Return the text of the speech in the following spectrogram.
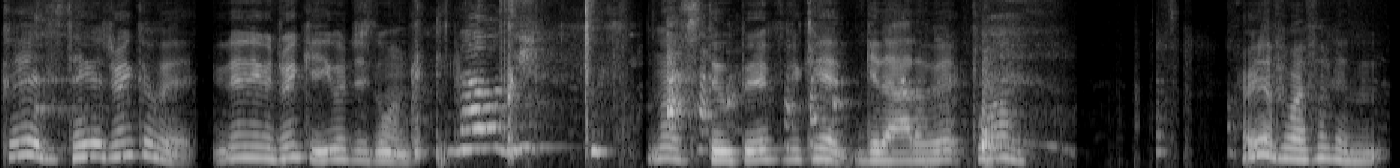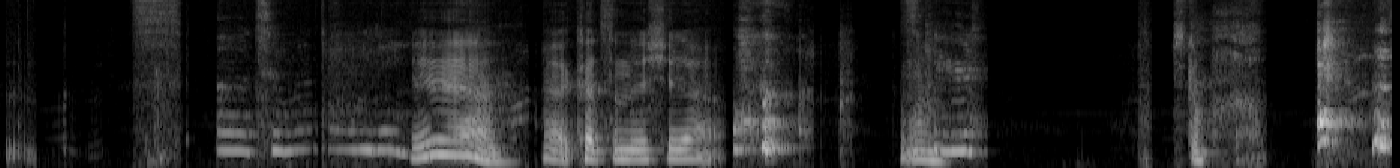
Good. Just take a drink of it. You didn't even drink it. You were just going. That was I'm not stupid. You can't get out of it. Come on. Hurry up for my fucking. uh, two minutes already. Yeah. I gotta cut some of this shit out. Come on. Scared. Just go.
